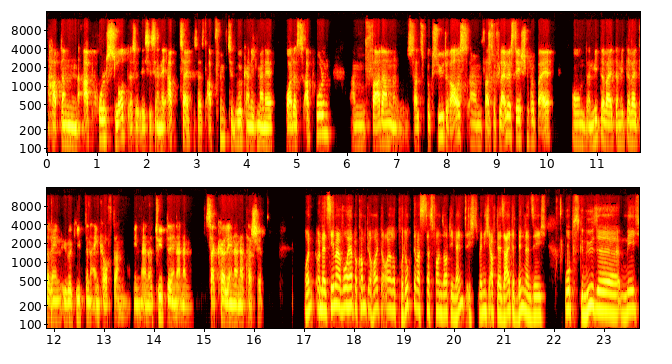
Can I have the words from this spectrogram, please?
habe dann Abholslot, also es ist eine Abzeit, das heißt ab 15 Uhr kann ich meine Orders abholen, ähm, fahre dann Salzburg Süd raus, ähm, fahre zur Flyby Station vorbei und ein Mitarbeiter, Mitarbeiterin übergibt den Einkauf dann in einer Tüte, in einem Sackerl, in einer Tasche. Und, und erzähl mal, woher bekommt ihr heute eure Produkte? Was ist das für ein Sortiment? Ich, wenn ich auf der Seite bin, dann sehe ich Obst, Gemüse, Milch,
